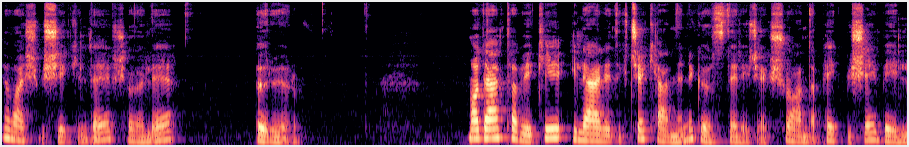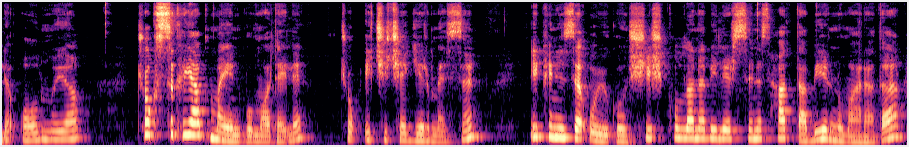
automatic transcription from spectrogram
Yavaş bir şekilde şöyle örüyorum. Model tabii ki ilerledikçe kendini gösterecek. Şu anda pek bir şey belli olmuyor. Çok sıkı yapmayın bu modeli. Çok iç içe girmesin. İpinize uygun şiş kullanabilirsiniz. Hatta bir numarada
